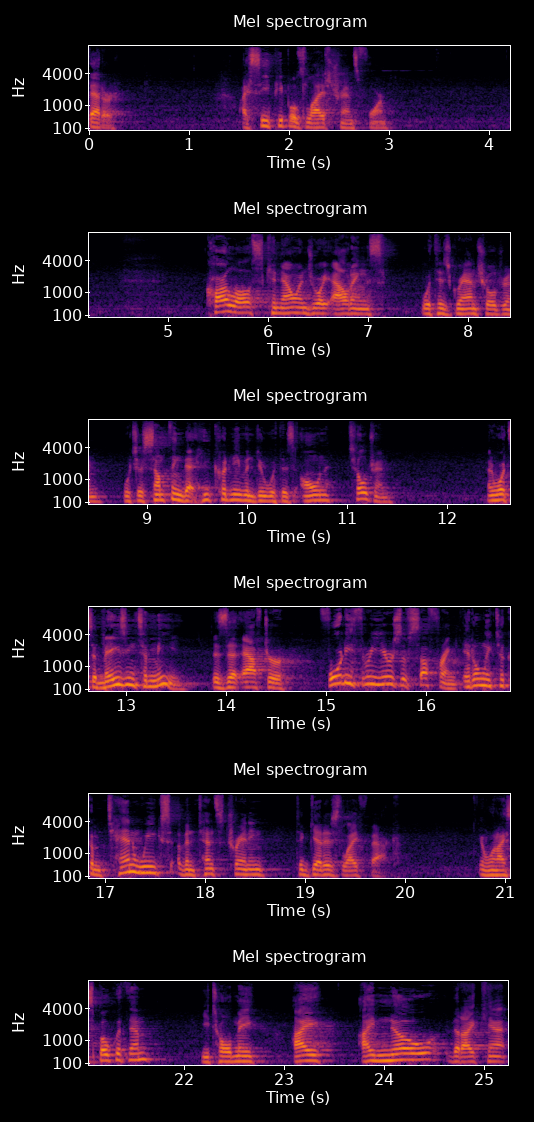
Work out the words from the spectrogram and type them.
better. I see people's lives transform. Carlos can now enjoy outings with his grandchildren, which is something that he couldn't even do with his own children. And what's amazing to me is that after 43 years of suffering, it only took him 10 weeks of intense training to get his life back. And when I spoke with him, he told me, I, I know that I can't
